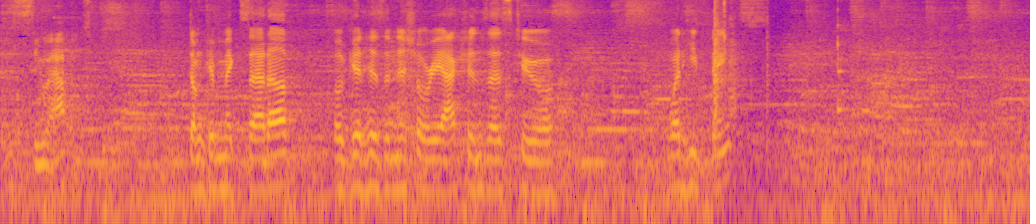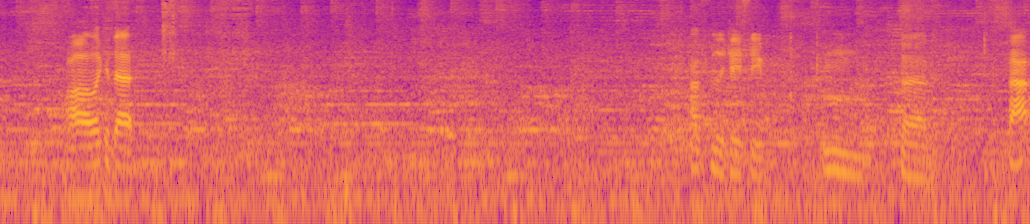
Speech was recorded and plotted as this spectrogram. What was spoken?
Let's see what happens. Duncan mix that up. We'll get his initial reactions as to what he thinks. Oh, look at that. That's really tasty. Mmm, the fat,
